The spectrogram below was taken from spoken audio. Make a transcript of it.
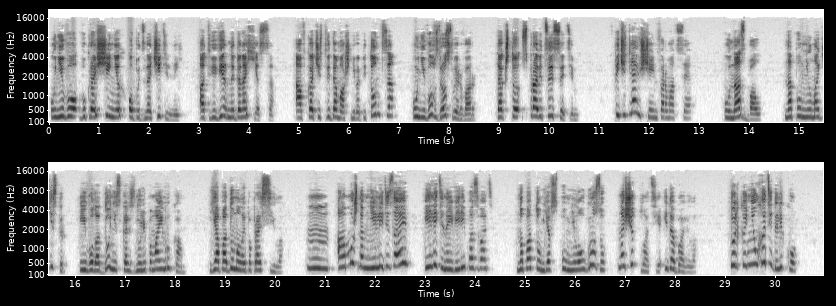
У него в укращениях опыт значительный, от Виверны до Нахесса, а в качестве домашнего питомца у него взрослый рвар, так что справится и с этим. Впечатляющая информация. У нас бал, напомнил магистр, и его ладони скользнули по моим рукам. Я подумала и попросила. «М -м, «А можно мне леди Заэль и леди Найвери позвать?» Но потом я вспомнила угрозу насчет платья и добавила. «Только не уходи далеко,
